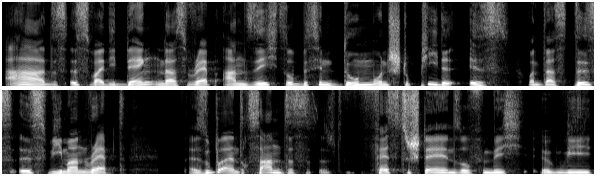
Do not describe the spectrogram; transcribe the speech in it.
ah, das ist, weil die denken, dass Rap an sich so ein bisschen dumm und stupide ist. Und dass das ist, wie man rappt. Äh, super interessant, das festzustellen, so für mich irgendwie,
